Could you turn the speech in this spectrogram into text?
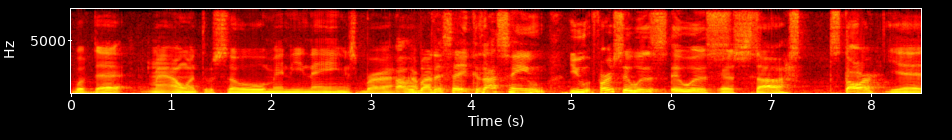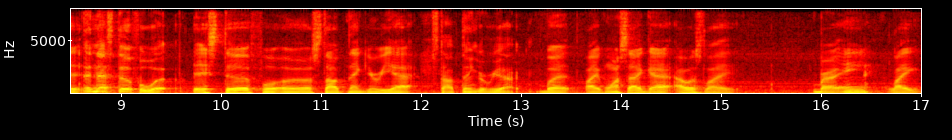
with that, man, I went through so many names, bro. I was about to say because I seen you first. It was it was It was Star. Star. Yeah. and that stood for what? it stood for uh stop thinking react Stop, think, and react. but like once i got i was like bruh, ain't like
